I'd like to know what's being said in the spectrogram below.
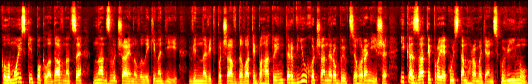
Коломойський покладав на це надзвичайно великі надії. Він навіть почав давати багато інтерв'ю, хоча не робив цього раніше, і казати про якусь там громадянську війну.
